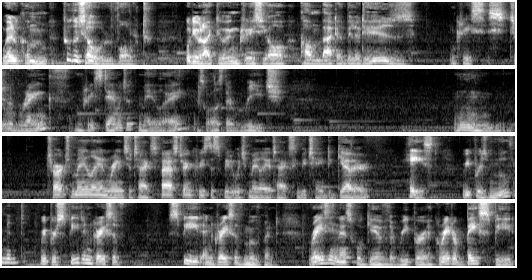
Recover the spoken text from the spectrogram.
Welcome to the Soul Vault. Would you like to increase your combat abilities? Increase strength, increase damage with melee, as well as their reach. Ooh. Charge melee and range attacks faster, increase the speed at which melee attacks can be chained together. Haste, Reaper's movement, Reaper's speed and grace of speed and grace of movement. Raising this will give the Reaper a greater base speed,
